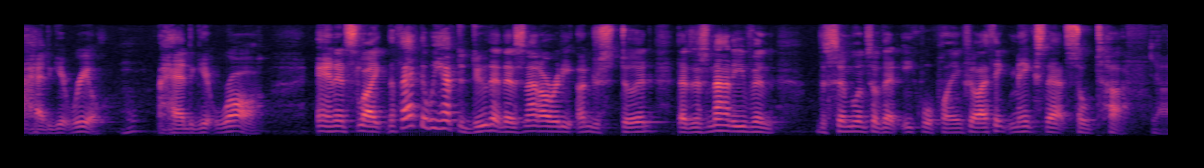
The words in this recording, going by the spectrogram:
I had to get real. Mm-hmm. I had to get raw. And it's like the fact that we have to do that, that it's not already understood, that there's not even the semblance of that equal playing field, I think makes that so tough. Yeah.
